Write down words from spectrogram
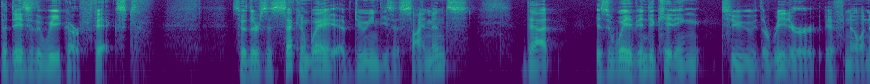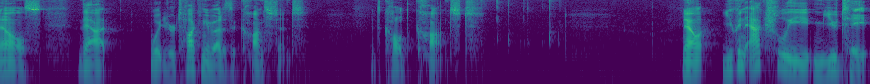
The days of the week are fixed. So there's a second way of doing these assignments that is a way of indicating to the reader, if no one else, that what you're talking about is a constant. It's called const. Now, you can actually mutate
